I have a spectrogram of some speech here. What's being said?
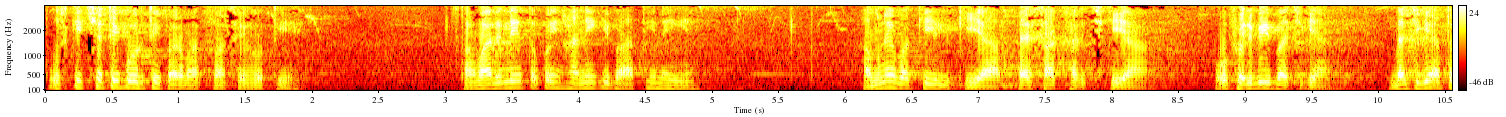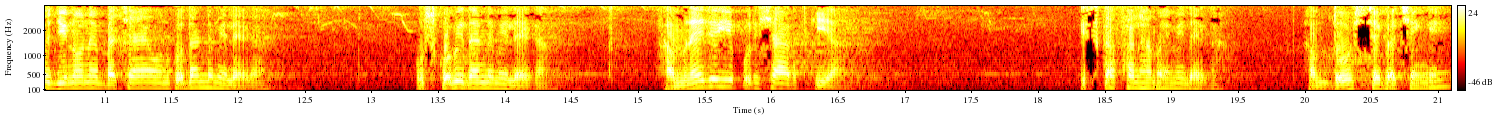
तो उसकी क्षतिपूर्ति परमात्मा से होती है। तो हमारे लिए तो कोई हानि की बात ही नहीं है। हमने वकील किया, पैसा खर्च किया, वो फिर भी बच गया। बच गया तो जिन्होंने बचाया उनको दंड मिलेगा। उसको भी दंड मिलेगा। हमने जो ये पुरुषार्थ किया, इसका फल हमें मिलेगा। हम दोष से बचेंगे।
